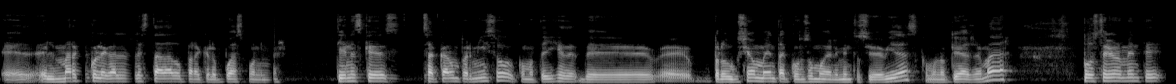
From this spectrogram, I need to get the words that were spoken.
eh, el marco legal está dado para que lo puedas poner. Tienes que sacar un permiso, como te dije, de, eh, producción, venta, consumo de alimentos y bebidas, como lo quieras llamar. Posteriormente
